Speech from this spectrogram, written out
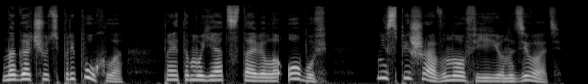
Нога чуть припухла, поэтому я отставила обувь, не спеша вновь ее надевать.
